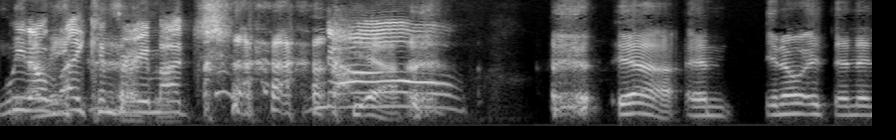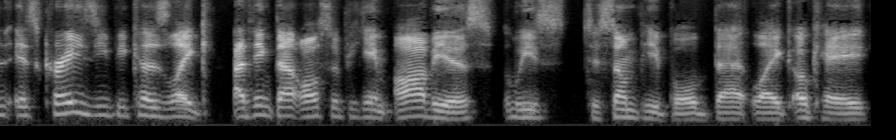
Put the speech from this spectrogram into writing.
We don't mean- like him very much. yeah, No. yeah, and you know, it, and then it's crazy because like I think that also became obvious, at least to some people, that like okay,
